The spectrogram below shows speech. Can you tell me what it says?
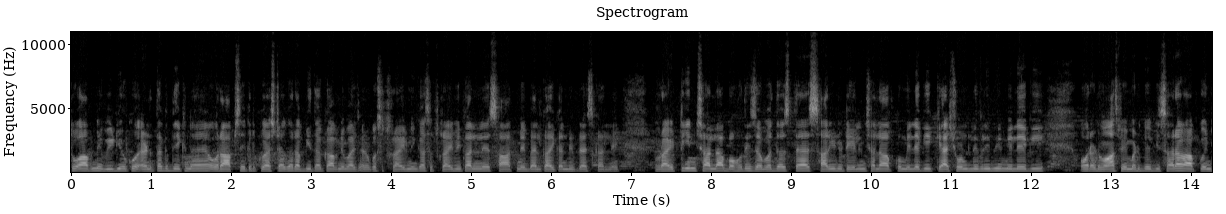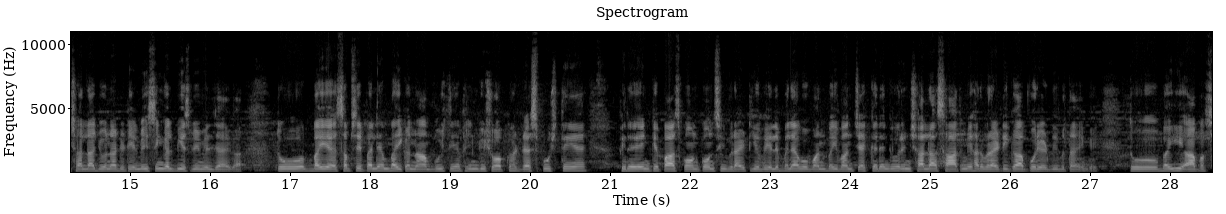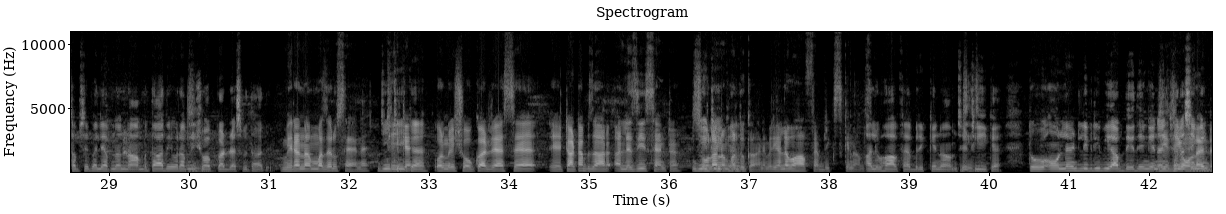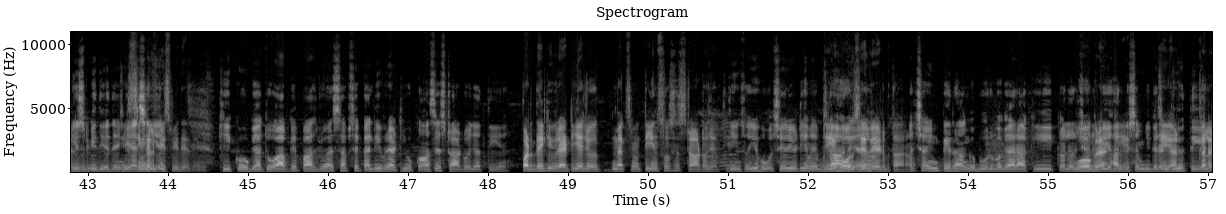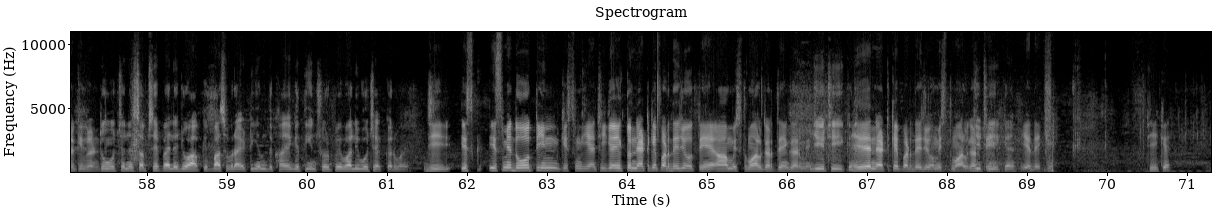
तो आपने वीडियो को एंड तक देखना है और आपसे एक रिक्वेस्ट है अगर अभी तक आपने हमारे चैनल को सब्सक्राइब नहीं किया सब्सक्राइब भी कर लें साथ में बेल का आइकन भी प्रेस कर लें। वैरायटी इंशाल्लाह बहुत ही ज़बरदस्त है। सारी डिटेल इंशाल्लाह आपको मिलेगी। कैश ऑन डिलीवरी भी मिलेगी और एडवांस पेमेंट पे भी सारा आपको इंशाल्लाह जो है ना डिटेल में सिंगल पीस भी मिल जाएगा। तो भाई, सबसे पहले हम भाई का नाम पूछते हैं, फिर इनकी शॉप का एड्रेस पूछते हैं। फिर इनके पास कौन कौन सी वैरायटी अवेलेबल है वो वन बाई वन चेक करेंगे और इंशाल्लाह साथ में हर वैरायटी का आपको रेट भी बताएँगे। तो भाई आप सबसे पहले अपना नाम बता दें और अपनी शॉप का एड्रेस बता दें। मेरा नाम मजहर हुसैन है जी, ठीक है। और मेरी शॉप का एड्रेस है टाटा बाज़ार अलजीज सेंटर सोलह नंबर दुकान है मेरी अलवा फैब्रिक्स के नाम अलवा फैब्रिक के नाम से। ठीक है। तो ऑनलाइन डिलीवरी भी आप दे देंगे ना ऑनलाइन सिंगल पीस भी दे देंगे सिंगल पीस भी दे देंगे। ठीक हो गया तो आपके पास जो है सबसे पहली वरायटी वो कहाँ से स्टार्ट हो जाती है? पर्दे की वरायटी है जो मैक्सिमम 300 से स्टार्ट हो जाती है। तीन सौ ये होलसेल रेट ही हमें जी बता रहे हैं होलसेल रेट बता रहा हूँ। अच्छा इन पे रंग बूर वगैरह की कलर की हर किस्म की गारंटी होती है। कलर की तो चलें सबसे पहले जो आपके पास वैरायटी हम दिखाएँगे तीन सौ रुपये वाली वो चेक करवाएँ। जी इस इसमें दो तीन किस्म की हैं ठीक है? एक तो नेट के पर्दे जो होते हैं आम इस्तेमाल करते हैं घर में। जी ठीक है। ये नेट के पर्दे जो हम इस्तेमाल करते ठीक है। ये देखिए ठीक है?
